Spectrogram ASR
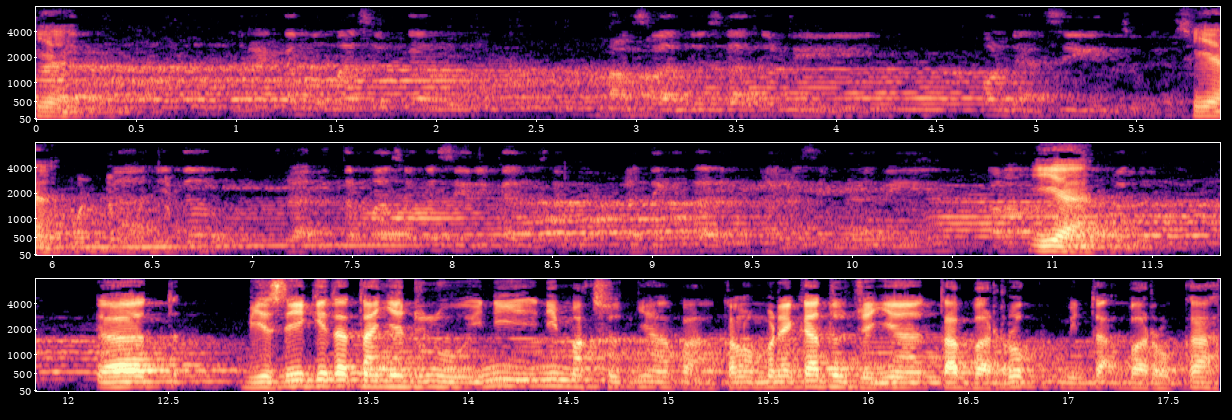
ya Mereka memasukkan sesuatu-sesuatu di pondasi gitu. Iya. Nah, itu berarti termasuk kesirikan. Berarti kita harus hindari kalau Iya. Ya, biasanya kita tanya dulu ini ini maksudnya apa? Kalau mereka tujuannya tabarruk minta barokah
